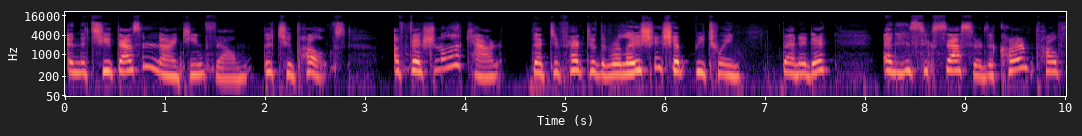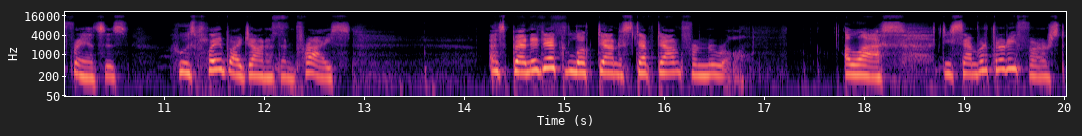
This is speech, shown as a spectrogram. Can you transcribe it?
in the 2019 film The Two Popes, a fictional account that depicted the relationship between Benedict and his successor, the current Pope Francis, who was played by Jonathan Pryce, as Benedict looked down to step down from the role. Alas, December 31st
